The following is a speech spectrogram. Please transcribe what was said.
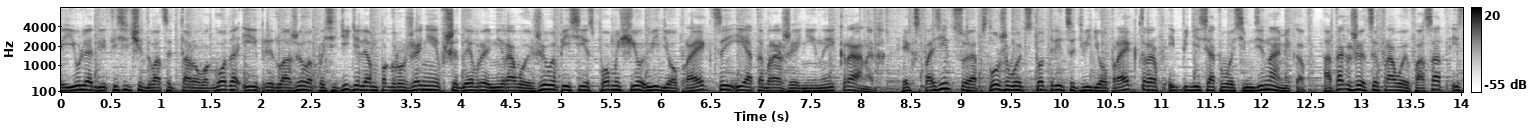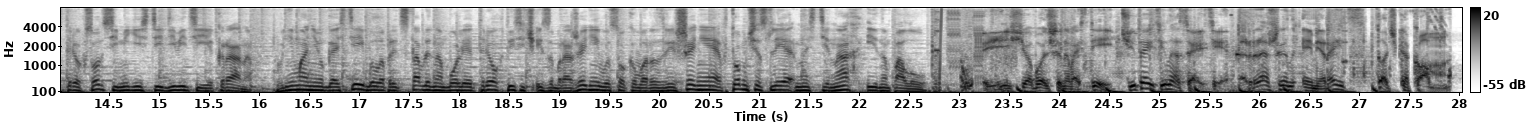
июля 2022 года и предложила посетителям погружение в шедевры мировой живописи с помощью видеопроекций и отображений на экранах. Экспозицию обслуживают 130 видеопроекторов и 58 динамиков, а также цифровой фасад из 379 экранов. Вниманию гостей было представлено более 3000 изображений высокого разрешения разрешения, в том числе на стенах и на полу. Еще больше новостей читайте на сайте RussianEmirates.com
